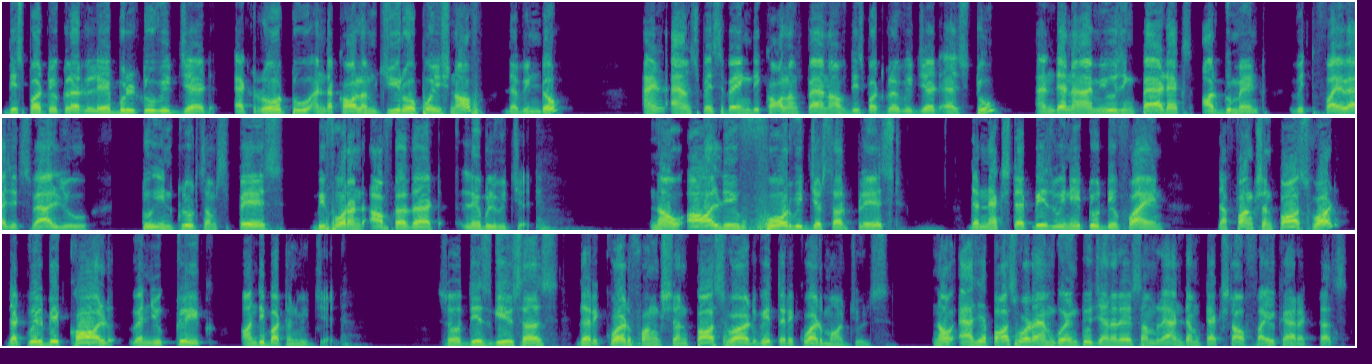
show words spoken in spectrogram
this particular label 2 widget at row 2 and the column 0 position of the window and I am specifying the column span of this particular widget as 2 and then I am using padx argument with 5 as its value to include some space before and after that label widget. Now all the four widgets are placed. The next step is we need to define the function password that will be called when you click on the button widget. So this gives us the required function password with required modules. Now as a password, I am going to generate some random text of five characters.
